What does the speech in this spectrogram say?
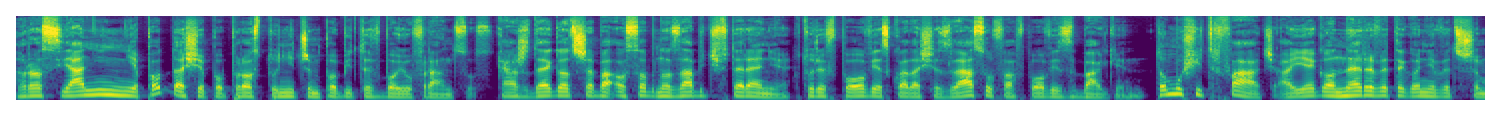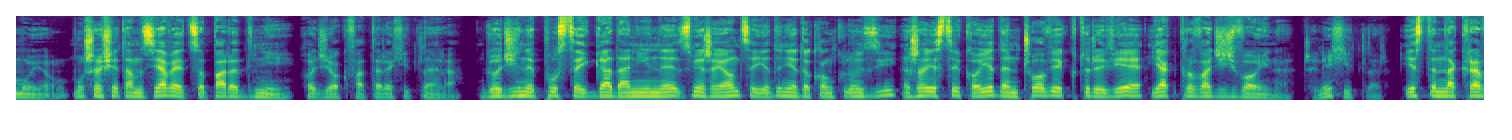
Rosjanin nie podda się po prostu niczym pobity w boju Francuz. Każdego trzeba osobno zabić w terenie, który w połowie składa się z lasów, a w połowie z bagien. To musi trwać, a jego nerwy tego nie wytrzymują. Muszę się tam zjawiać co parę dni. Chodzi o kwaterę Hitlera. Godziny pustej gadaniny, zmierzającej jedynie do konkluzji, że jest tylko jeden człowiek, który wie, jak prowadzić wojnę, czyli Hitler. Jestem na krawędzi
